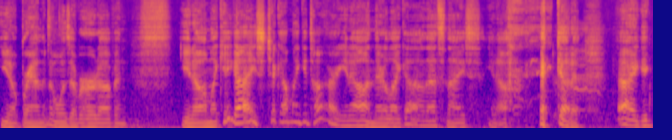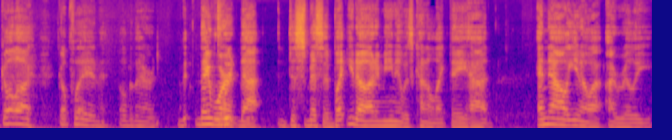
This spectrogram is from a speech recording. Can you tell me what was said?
you know brand that no one's ever heard of and you know i'm like hey guys check out my guitar you know and they're like oh that's nice you know gotta all right go along go play it over there they weren't that dismissive but you know what i mean it was kind of like they had and now you know I, I really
